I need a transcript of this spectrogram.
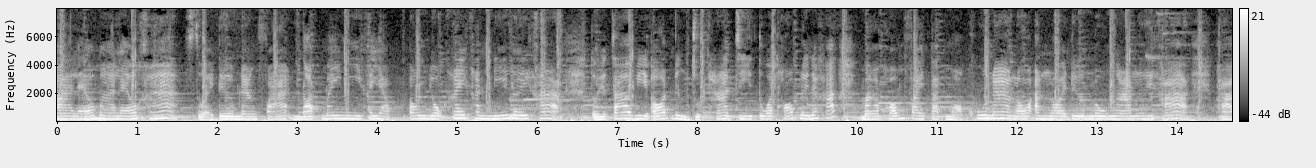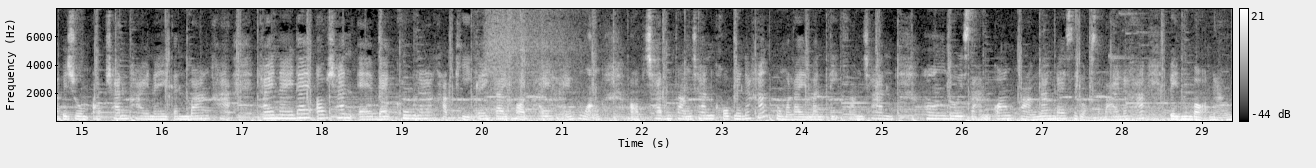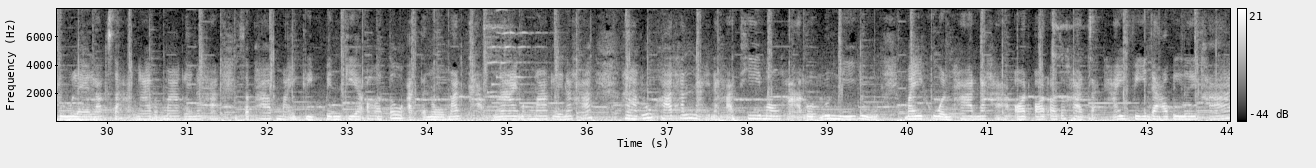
มาแล้วมาแล้วค่ะ สวยเดิมนางฟ้าน็อตไม่มีขยับต้องยกให้คันนี้เลยค่ะ Toyota Vios 1.5G ตัวท็อปเลยนะคะ มาพร้อมไฟตัดหมอกคู่หน้าล้ออันลอยเดิมโรงงานเลยค่ะ พาไปชมออปชันภายในกันบ้างค่ะ ภายในได้ออปชันแอร์แบ็กคู่หน้าขับขี่ใกล้ๆปลอดภัยหายห่วงออปชันฟังก์ชันครบเลยนะคะพวงมาลัยมันติฟังก์ชัน ห้องโดยสารกว้างขวางนั่งได้สะดวกสบายนะคะ เป็นเบาะหนังดูแลรักษาง่ายมากๆเลยนะคะ สภาพใหม่กริบเป็นเกียร์ออโต้อัตโนมัติขับง่ายมากๆเลยนะคะ หากลูกค้าท่านไหนนะคะ ที่มองหารถรุ่นนี้อยู่ ไม่ควรพลาดนะคะออดออดออโตคาจัดให้ฟรีดาวน์ไปเลยค่ะ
